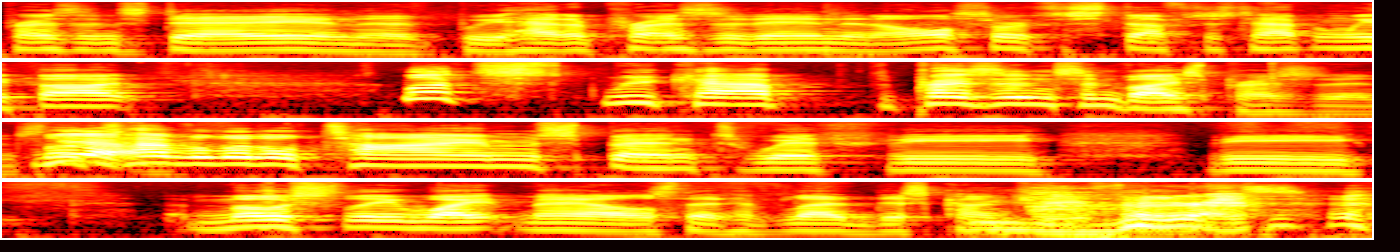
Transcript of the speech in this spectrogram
President's Day, and that we had a president and all sorts of stuff just happened, we thought, let's recap the presidents and vice presidents. Let's Yeah. have a little time spent with the the mostly white males that have led this country for,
